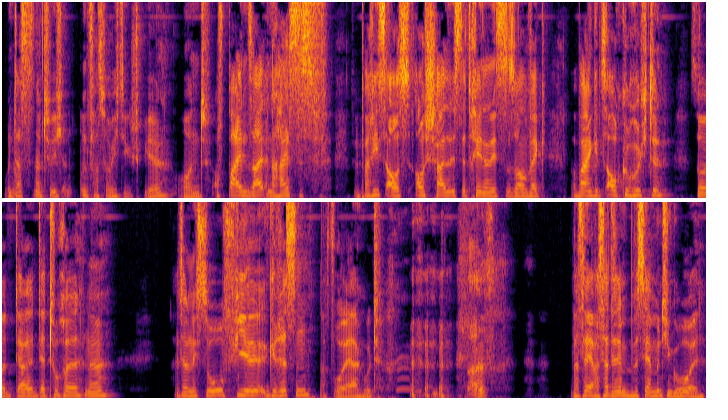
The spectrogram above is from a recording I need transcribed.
Und das ist natürlich ein unfassbar wichtiges Spiel. Und auf beiden Seiten heißt es, wenn Paris aus, ausscheidet, ist der Trainer nächste Saison weg. Bei Bayern gibt's auch Gerüchte. So, der, der Tuchel, ne? Hat ja nicht so viel gerissen. Obwohl, ja, gut. Was? Was, ja, was hat er denn bisher in München geholt?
